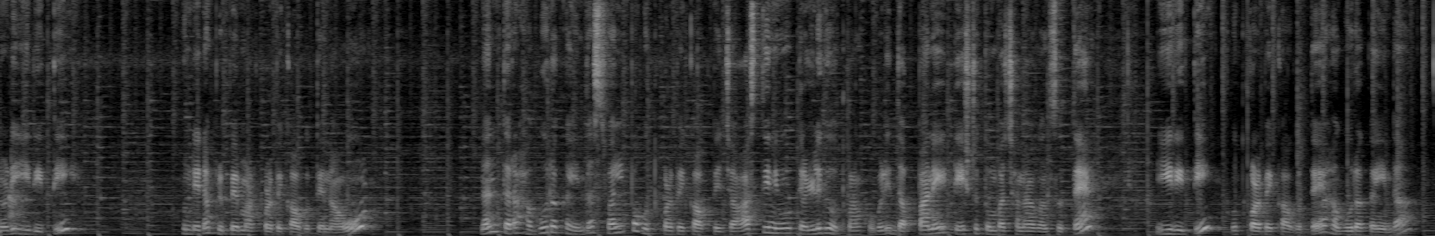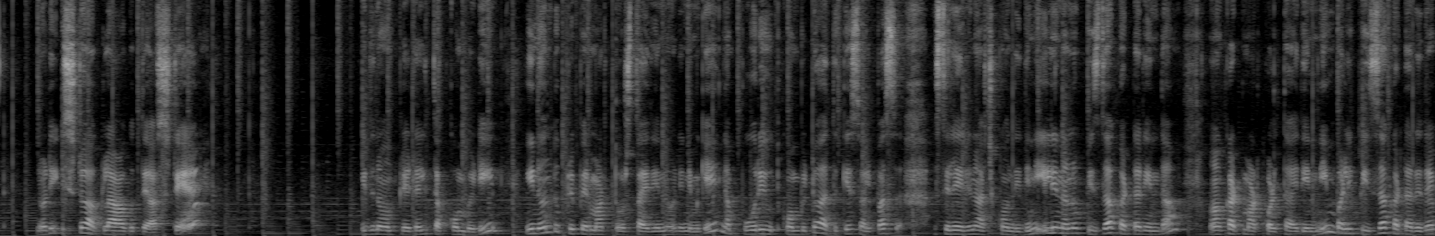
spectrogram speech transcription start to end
ನೋಡಿ ಈ ರೀತಿ ಉಂಡೆನ ಪ್ರಿಪೇರ್ ಮಾಡ್ಕೊಳ್ಬೇಕಾಗುತ್ತೆ ನಾವು. ನಂತರ ಹಗುರ ಕೈಯಿಂದ ಸ್ವಲ್ಪ ಹೊತ್ಕೊಳ್ಬೇಕಾಗುತ್ತೆ. ಜಾಸ್ತಿ ನೀವು ತೆಳ್ಳಿಗೆ ಹೊತ್ಕೊಳಕ್ಕೆ ಹೋಗಬೇಡಿ. ದಪ್ಪನೇ ಟೇಸ್ಟ್ ತುಂಬ ಚೆನ್ನಾಗಿ ಅನಿಸುತ್ತೆ. ಈ ರೀತಿ ಉತ್ಕೊಳ್ಬೇಕಾಗುತ್ತೆ ಹಗುರ ಕೈಯಿಂದ. ನೋಡಿ, ಇಷ್ಟು ಅಗಲ ಆಗುತ್ತೆ ಅಷ್ಟೇ. ಇದನ್ನ ಒಂದು ಪ್ಲೇಟಲ್ಲಿ ತಕ್ಕೊಂಬಿಡಿ. ಇನ್ನೊಂದು ಪ್ರಿಪೇರ್ ಮಾಡಿ ತೋರಿಸ್ತಾ ಇದ್ದೀನಿ ನೋಡಿ ನಿಮಗೆ. ನಾನು ಪೂರಿ ಉತ್ಕೊಂಡ್ಬಿಟ್ಟು ಅದಕ್ಕೆ ಸ್ವಲ್ಪ ಸಿಲೇರಿನ ಹಚ್ಕೊಂಡಿದ್ದೀನಿ. ಇಲ್ಲಿ ನಾನು ಪಿಜ್ಜಾ ಕಟ್ಟರಿಂದ ಕಟ್ ಮಾಡ್ಕೊಳ್ತಾ ಇದ್ದೀನಿ. ನಿಮ್ಮ ಬಳಿ ಪಿಜ್ಜಾ ಕಟ್ಟರ್ ಇದ್ದರೆ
